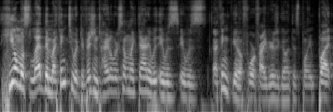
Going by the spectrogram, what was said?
he almost led them, I think, to a division title or something like that. It was, it was, it was, I think, you know, four or five years ago at this point. But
